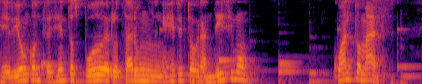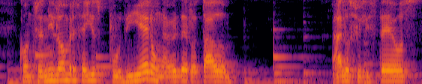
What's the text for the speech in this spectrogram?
Gedeón con 300 pudo derrotar un ejército grandísimo. ¿Cuánto más? Con tres mil hombres ellos pudieron haber derrotado a los filisteos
